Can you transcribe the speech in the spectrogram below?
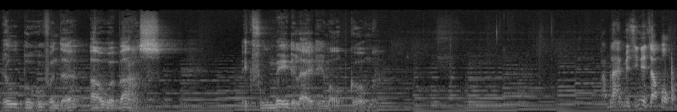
hulpbehoevende oude baas. Ik voel medelijden in me opkomen. Maar blijf me sinaasappel.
